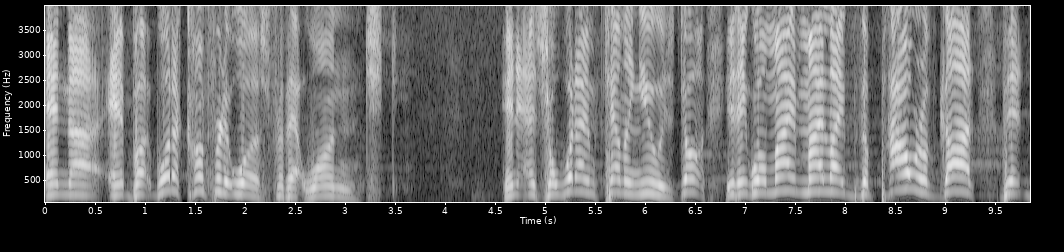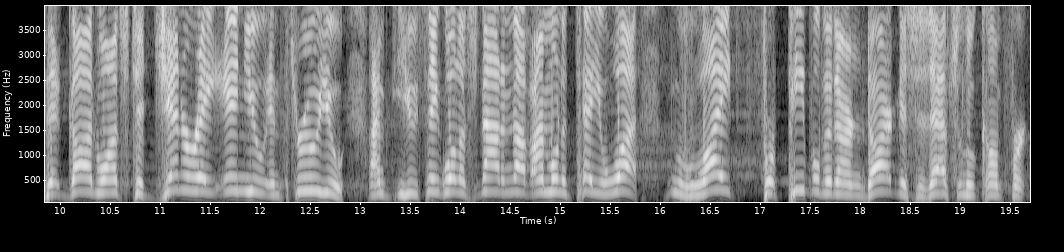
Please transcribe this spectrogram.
And, uh, and, but what a comfort it was for that one and, and, so what I'm telling you is don't you think, well, my my life, the power of God that, that God wants to generate in you and through you. I'm, you think, well, it's not enough. I'm going to tell you what, light for people that are in darkness is absolute comfort.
